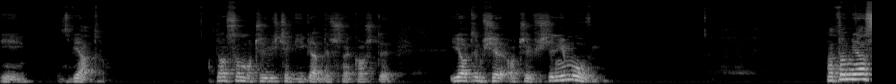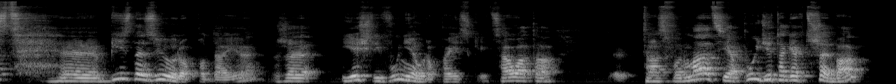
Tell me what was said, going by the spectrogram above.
i z wiatru. To są oczywiście gigantyczne koszty i o tym się oczywiście nie mówi. Natomiast e, Business Europe podaje, że jeśli w Unii Europejskiej cała ta e, transformacja pójdzie tak jak trzeba,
